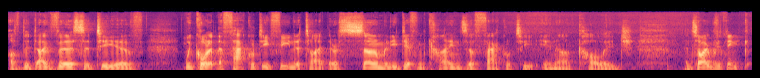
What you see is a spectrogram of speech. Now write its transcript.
of the diversity of we call it the faculty phenotype. There are so many different kinds of faculty in our college. And so I think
